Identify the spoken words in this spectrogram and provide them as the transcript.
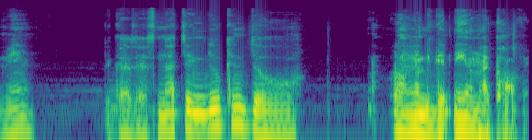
Amen. Because there's nothing you can do. Hold on, let me get me on my coffee.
